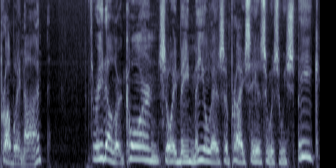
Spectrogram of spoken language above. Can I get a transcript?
Probably not. $3 corn, soybean meal as the price is as we speak,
